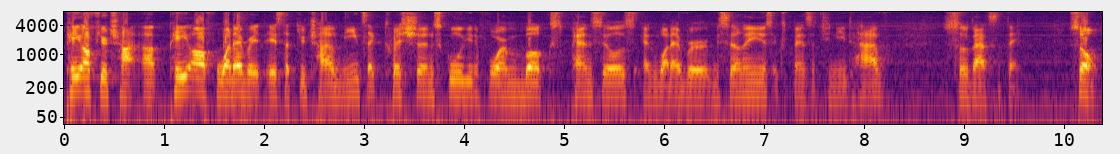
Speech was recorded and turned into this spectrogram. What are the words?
pay off your child uh, pay off whatever it is that your child needs like tuition school uniform books pencils and whatever miscellaneous expense that you need to have. So that's the thing. So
